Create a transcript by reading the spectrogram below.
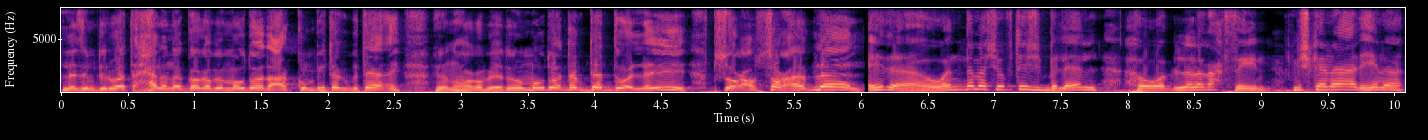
لازم دلوقتي حالا أجرب الموضوع ده على الكمبيوتر بتاعي. يا نهار أبيض هو الموضوع ده بجد ولا إيه؟ بسرعة بسرعة يا بلال. إيه ده؟ هو أنت ما شفتش بلال هو بلال راح فين مش كان قاعد هنا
